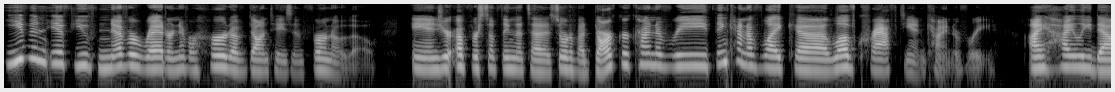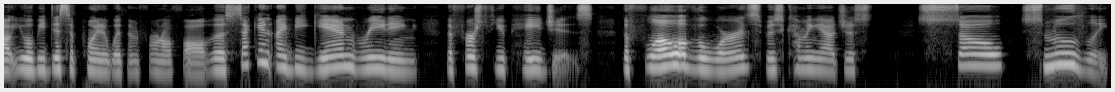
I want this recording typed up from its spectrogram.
even if you've never read or never heard of Dante's Inferno, though, and you're up for something that's a sort of a darker kind of read, think kind of like a Lovecraftian kind of read. I highly doubt you will be disappointed with Infernal Fall. The second I began reading the first few pages, the flow of the words was coming out just so smoothly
